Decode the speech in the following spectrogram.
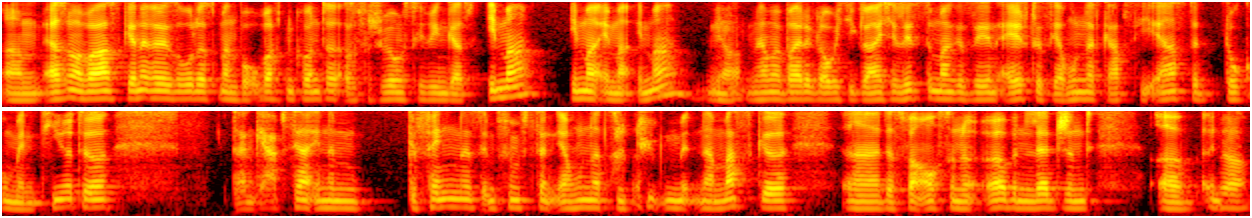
Ähm, erstmal war es generell so, dass man beobachten konnte, also Verschwörungstheorien gab es immer, immer, immer, immer. Ja. Wir haben ja beide, glaube ich, die gleiche Liste mal gesehen. 11. Jahrhundert gab es die erste dokumentierte. Dann gab es ja in einem Gefängnis im 15. Jahrhundert zum Typen mit einer Maske. Äh, das war auch so eine Urban Legend. Äh, ja.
